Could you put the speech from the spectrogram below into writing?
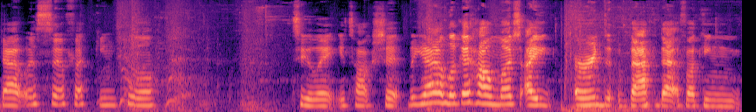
That was so fucking cool. Too late, you talk shit. But yeah, look at how much I earned back that fucking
